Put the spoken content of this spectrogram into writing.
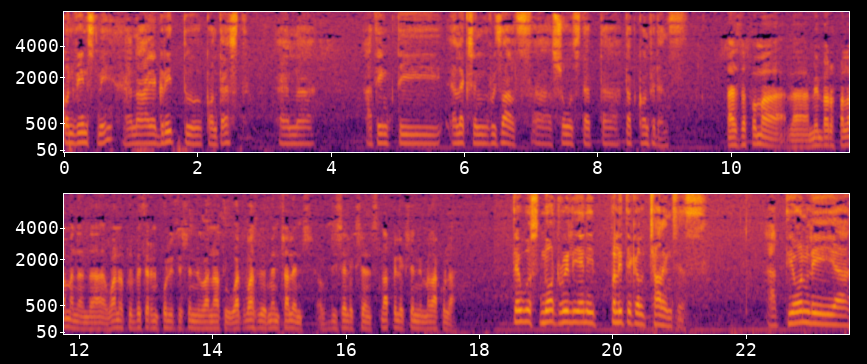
convinced me and I agreed to contest. And uh, I think the election results uh, shows that uh, that confidence. As a former uh, member of parliament and uh, one of the veteran politicians in Vanuatu, what was the main challenge of this election, snap election in Malakula? There was not really any political challenges. Uh, the only uh,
